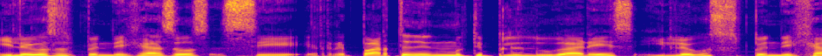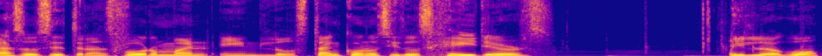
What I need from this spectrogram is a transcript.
Y luego esos pendejazos se reparten en múltiples lugares. Y luego esos pendejazos se transforman en los tan conocidos haters. Y luego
